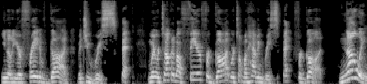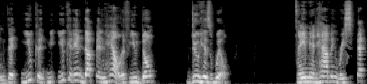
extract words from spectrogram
You know, you're afraid of God, but you respect. When we're talking about fear for God, we're talking about having respect for God, knowing that you could you could end up in hell if you don't do his will. Amen. Having respect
